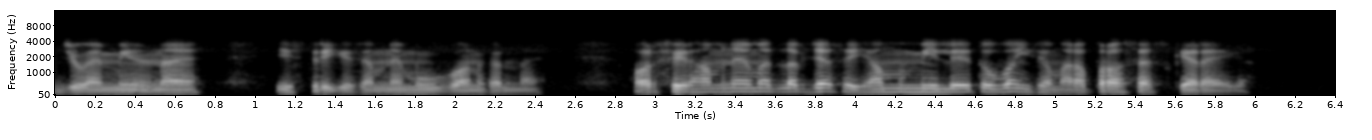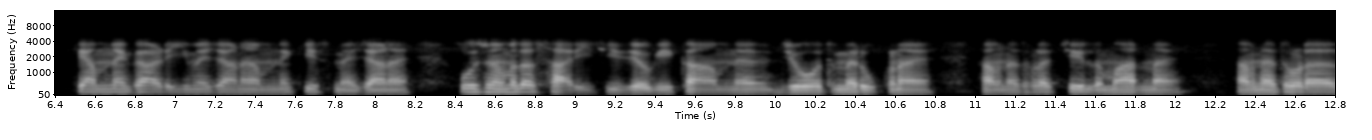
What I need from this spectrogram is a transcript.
जो है मिलना है। इस तरीके से हमने मूव ऑन करना है। और फिर हमने मतलब जैसे ही हम मिले तो वहीं से हमारा प्रोसेस क्या रहेगा? कि हमने गाड़ी में जाना है हमने किसमें जाना है? उसमें मतलब सारी चीज़ें होगी। काम हमने जोत में रुकना है हमने थोड़ा चिल मारना है हमने थोड़ा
